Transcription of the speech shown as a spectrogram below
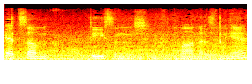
get some decent commanders in here.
